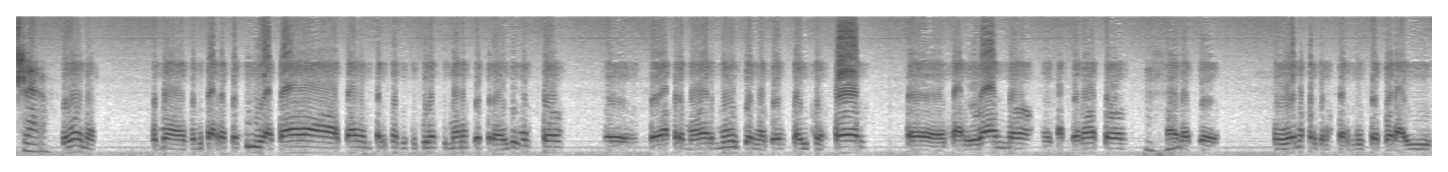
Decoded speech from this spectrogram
Claro. Pero bueno, como, como te repetía, cada, cada empresa que se quiera sumar a este proyecto eh, se va a promover mucho en lo que es País Sport, eh, está ayudando, el campeonato, que muy bueno porque nos permite por ahí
